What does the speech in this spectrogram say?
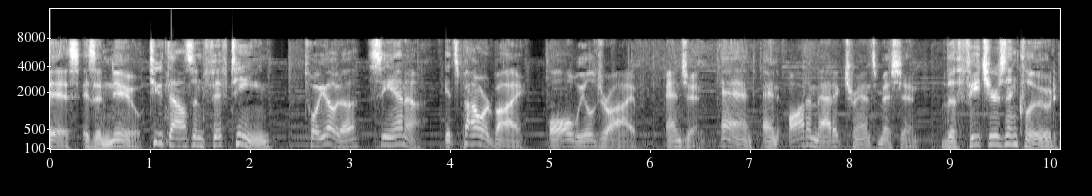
This is a new 2015 Toyota Sienna. It's powered by all-wheel drive, engine, and an automatic transmission. The features include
